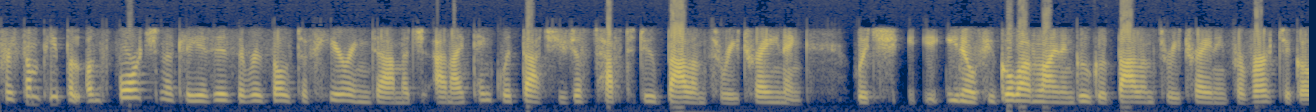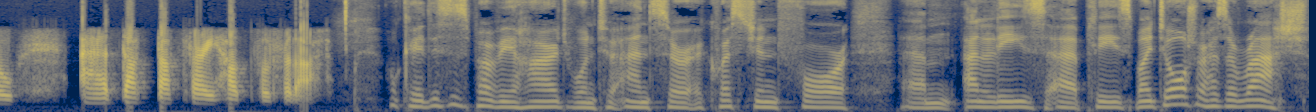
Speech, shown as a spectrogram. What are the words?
for some people, unfortunately, it is a result of hearing damage. And I think with that, you just have to do balance retraining. Which you know, if you go online and Google balance retraining for vertigo, uh, that that's very helpful for that. Okay, this is probably a hard one to answer. A question for um, Annalise, uh, please. My daughter has a rash.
